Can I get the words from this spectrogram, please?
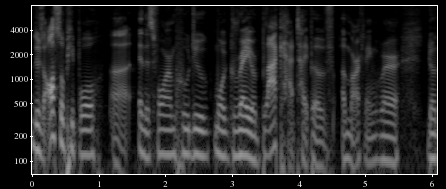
there's also people uh, in this forum who do more gray or black hat type of, of marketing where you know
